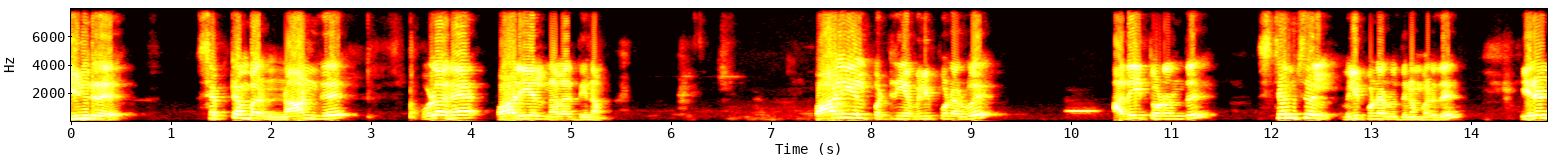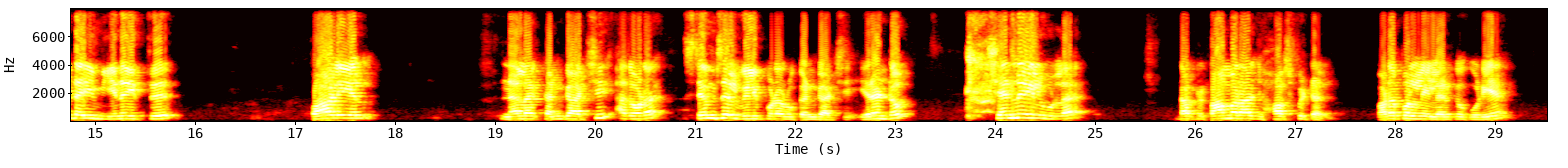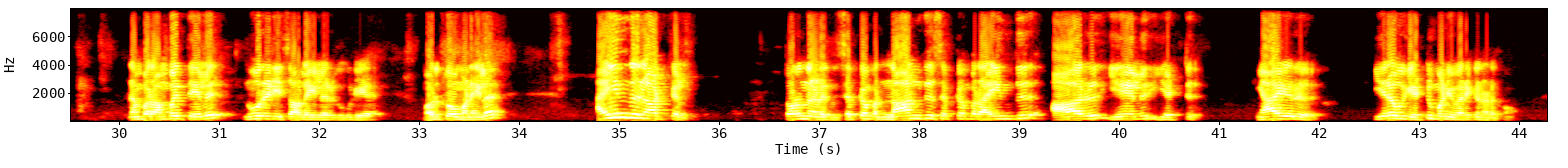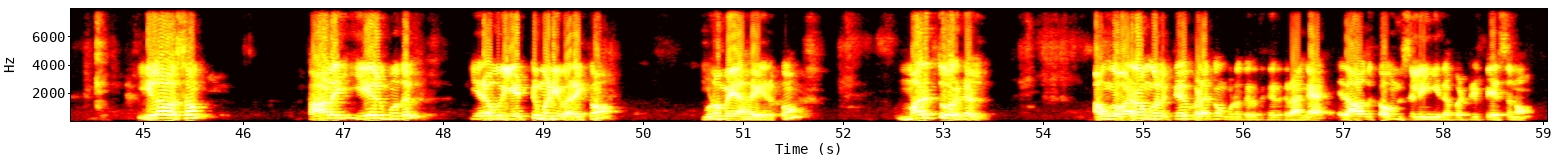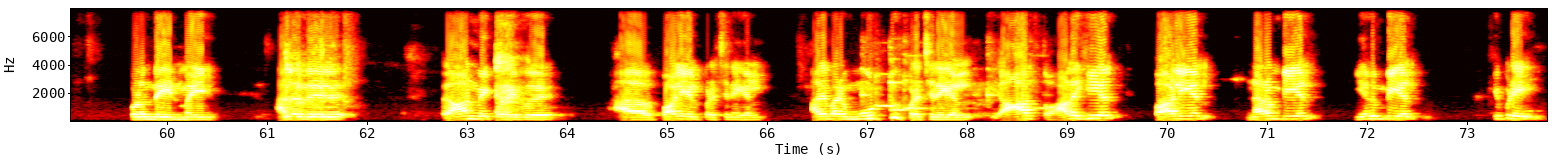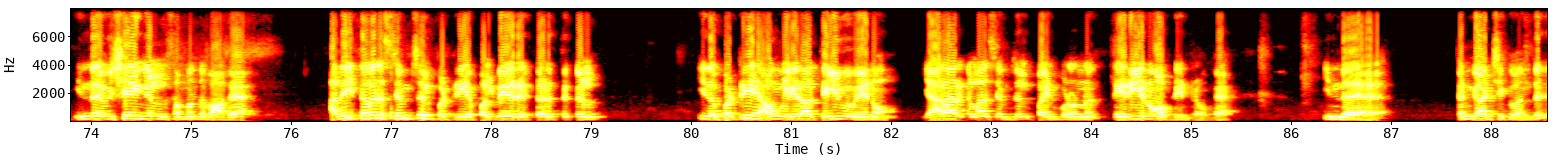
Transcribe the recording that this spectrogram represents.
இன்று செப்டம்பர் நான்கு உலக பாலியல் நல தினம். பாலியல் பற்றிய விழிப்புணர்வு அதை தொடர்ந்து ஸ்டெம் செல் விழிப்புணர்வு தினம் வருது. இரண்டையும் இணைத்து பாலியல் நல கண்காட்சி அதோட ஸ்டெம் செல் விழிப்புணர்வு கண்காட்சி இரண்டும் சென்னையில் உள்ள டாக்டர் காமராஜ் ஹாஸ்பிட்டல் வடபழனியில் இருக்கக்கூடிய நம்பர் 57 நூறடி சாலையில் இருக்கக்கூடிய மருத்துவமனையில் ஐந்து நாட்கள் தொடர்ந்து நடக்குது. செப்டம்பர் நான்கு செப்டம்பர் ஐந்து ஆறு ஏழு எட்டு. ஞாயிறு இரவு எட்டு மணி வரைக்கும் நடக்கும். இலவசம் காலை ஏழு முதல் இரவு எட்டு மணி வரைக்கும் முழுமையாக இருக்கும். மருத்துவர்கள் அவங்க வர்றவங்களுக்கு விளக்கம் கொடுக்கறதுக்கு இருக்கிறாங்க. ஏதாவது கவுன்சிலிங் இதை பற்றி பேசணும். குழந்தையின்மை அல்லது ஆண்மை குறைவு பாலியல் பிரச்சனைகள் அதே மாதிரி மூட்டு பிரச்சனைகள் ஆர்த்தோ அழகியல் பாலியல் நரம்பியல் எலும்பியல் இப்படி இந்த விஷயங்கள் சம்பந்தமாக அதை தவிர செம்செல் செல் பற்றிய பல்வேறு கருத்துக்கள் இதை பற்றி அவங்களுக்கு ஏதாவது தெளிவு வேணும் யார் யாருக்கெல்லாம் செம்செல் பயன்படும்னு தெரியணும் அப்படின்றவங்க இந்த கண்காட்சிக்கு வந்து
